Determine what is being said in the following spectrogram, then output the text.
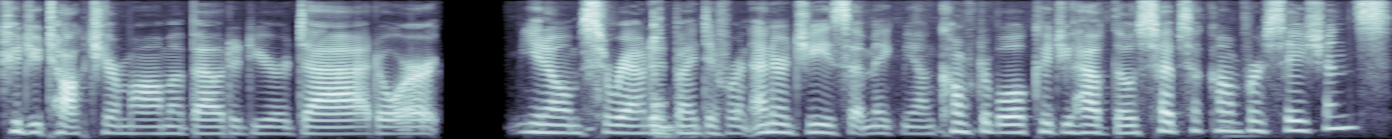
Could you talk to your mom about it or your dad? Or, you know, I'm surrounded by different energies that make me uncomfortable. Could you have those types of conversations?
